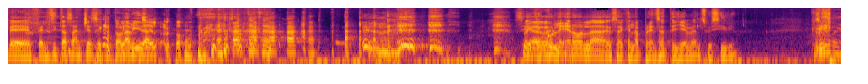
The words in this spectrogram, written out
eh, Felicita Sánchez se quitó la vida. sí, qué culero la, o sea, que la prensa te lleve al suicidio. Sí, güey.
